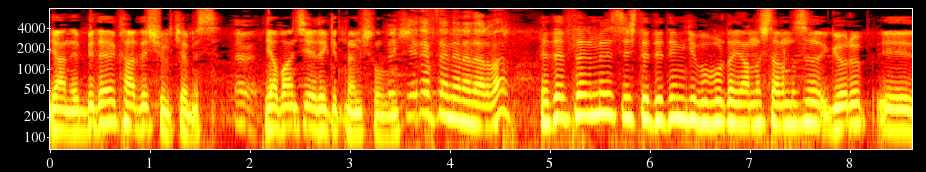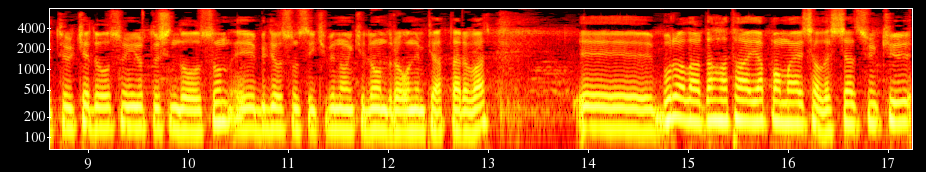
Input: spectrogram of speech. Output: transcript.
Yani bir de kardeş ülkemiz. Evet. Yabancı yere gitmemiş olmuş. Peki hedeflerinde neler var? Hedeflerimiz işte dediğim gibi burada yanlışlarımızı görüp e, Türkiye'de olsun yurt dışında olsun e, biliyorsunuz 2012 Londra olimpiyatları var. E, buralarda hata yapmamaya çalışacağız çünkü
